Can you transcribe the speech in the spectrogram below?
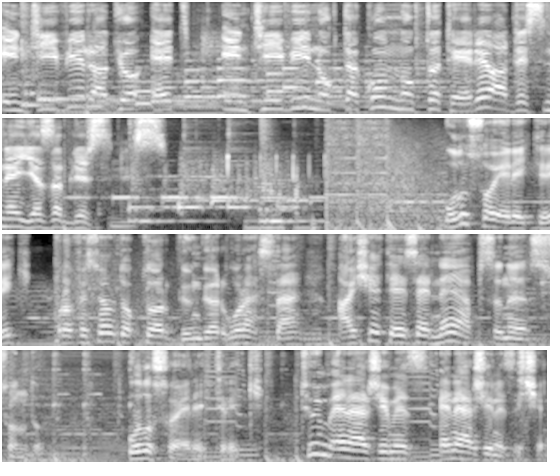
ntvradio.ntv.com.tr adresine yazabilirsiniz. Ulusoy Elektrik Profesör Doktor Güngör Uras'la Ayşe teyze ne yapsını sundu. Ulusoy Elektrik. Tüm enerjimiz enerjiniz için.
